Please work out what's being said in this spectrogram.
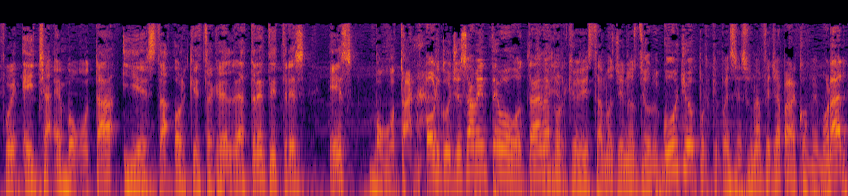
fue hecha en Bogotá y esta orquesta que es la 33 es bogotana. Orgullosamente bogotana, porque hoy estamos llenos de orgullo, porque pues es una fecha para conmemorar.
